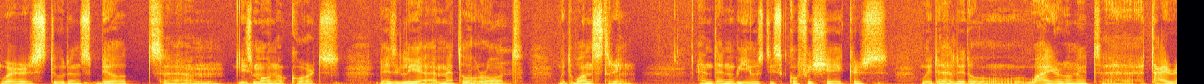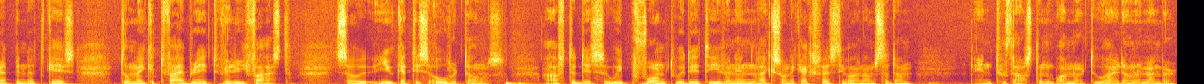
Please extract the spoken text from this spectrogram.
where students built um, these monochords, basically a metal rod with one string, and then we used these coffee shakers with a little wire on it, uh, a tie wrap in that case, to make it vibrate really fast. So you get these overtones. After this, we performed with it even in like Sonic Acts Festival in Amsterdam in 2001 or two, I don't remember.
